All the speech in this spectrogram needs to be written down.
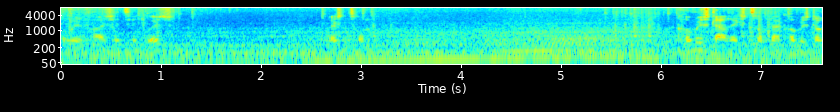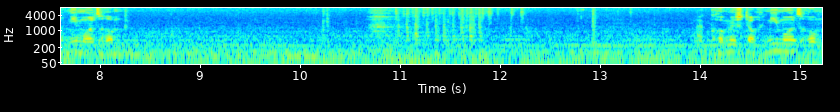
Wo fahre ich jetzt hier durch? Rechts rum. Komme ich da rechts rum? Da komme ich doch niemals rum. Da komme ich doch niemals rum.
